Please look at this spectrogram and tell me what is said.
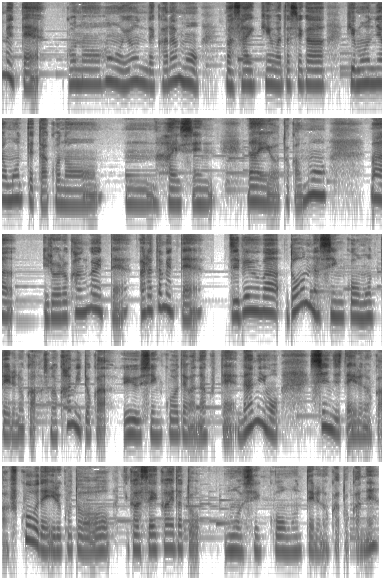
めてこの本を読んでからも、まあ、最近私が疑問に思ってたこの、うん、配信内容とかも、まあ、いろいろ考えて改めて自分はどんな信仰を持っているのかその神とかいう信仰ではなくて何を信じているのか不幸でいることをが正解だと思う信仰を持っているのかとかね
